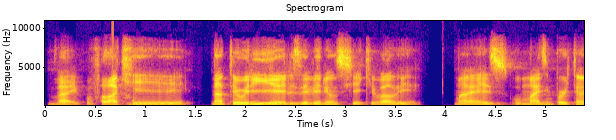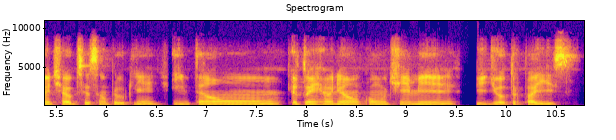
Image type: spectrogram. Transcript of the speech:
vai, vou falar que na teoria eles deveriam se equivaler, mas o mais importante é a obsessão pelo cliente. Então, eu estou em reunião com um time de outro país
